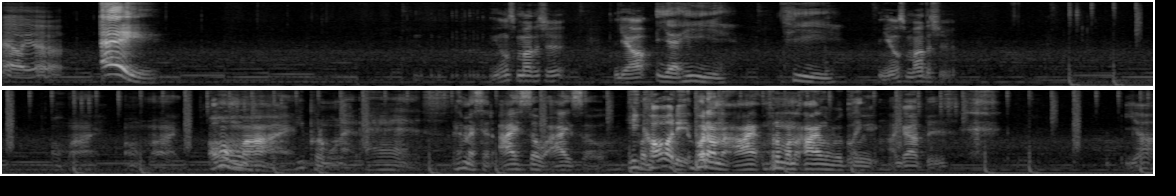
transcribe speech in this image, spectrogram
Hell yeah. Hey. You know some other shit. Yup. Yeah, he, he. You know some other shit. My, oh my. He put him on that ass. That man said ISO, ISO. He Put- called it. Put on the put him on the island real Like, quick. I got this. Yeah.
